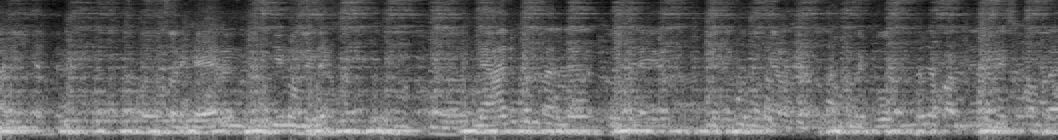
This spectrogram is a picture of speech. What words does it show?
അറിയാൻ ഞാനും ഒരു നല്ല ഹെയർ ബിക്കോസ് ഞാൻ പറഞ്ഞതിന് ശേഷം നമ്മുടെ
